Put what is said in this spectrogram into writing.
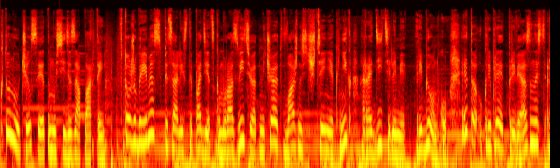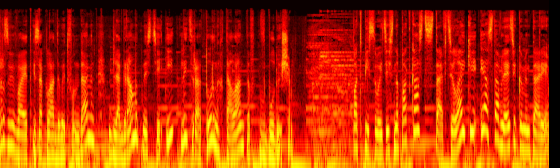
кто научился этому сидя за партой. В то же время специалисты по детскому развитию отмечают важность чтения книг родителями ребенку. Это укрепляет привязанность, развивает и закладывает фундамент для грамотности и литературных талантов в будущем. Подписывайтесь на подкаст, ставьте лайки и оставляйте комментарии.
